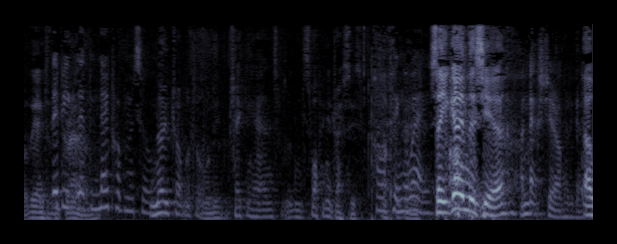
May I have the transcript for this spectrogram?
at the end of They'd the be ground? they'd- be no problem at all. No trouble at all. They'd be shaking hands and swapping addresses. Parping away. So you're going this year. And next year I'm going to go. Oh,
